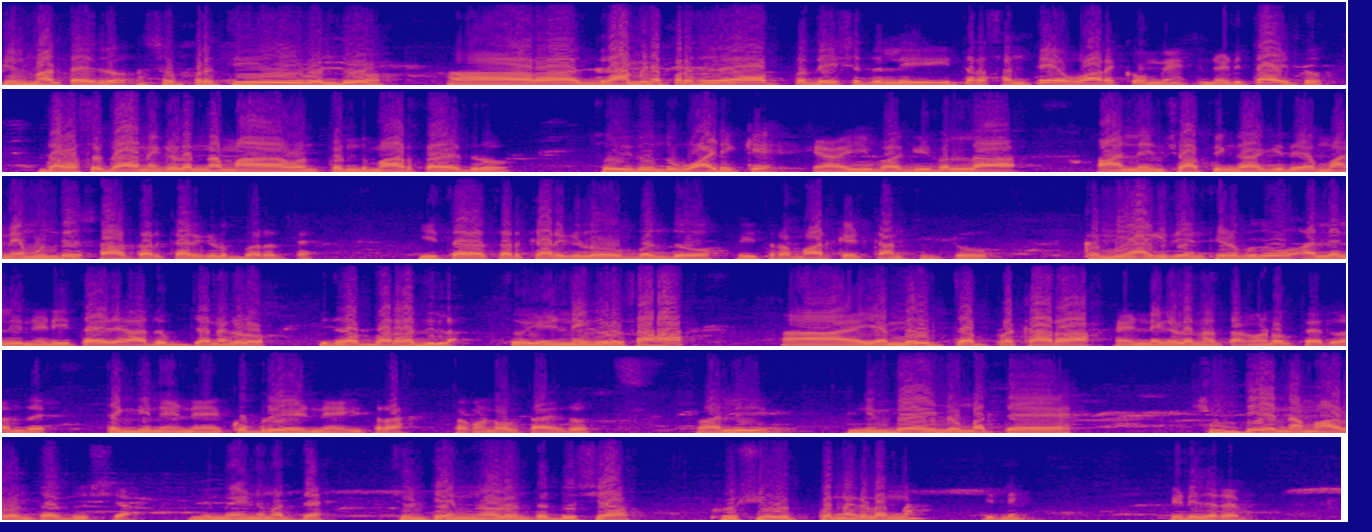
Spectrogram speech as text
ಇಲ್ಲಿ ಮಾಡ್ತಾ ಇದ್ರು. ಸೊ ಪ್ರತಿ ಒಂದು ಗ್ರಾಮೀಣ ಪ್ರದೇಶ ಪ್ರದೇಶದಲ್ಲಿ ಈ ತರ ಸಂತೆ ವಾರಕ್ಕೊಮ್ಮೆ ನಡೀತಾ ಇತ್ತು. ದವಸ ಧಾನ್ಯಗಳನ್ನ ಮಾ, ತಂದು ಮಾರ್ತಾ ಇದ್ರು. ಸೊ ಇದೊಂದು ವಾಡಿಕೆ. ಇವಾಗ ಇವೆಲ್ಲ ಆನ್ಲೈನ್ ಶಾಪಿಂಗ್ ಆಗಿದೆ. ಮನೆ ಮುಂದೆ ಸಹ ತರಕಾರಿಗಳು ಬರುತ್ತೆ. ಈ ತರ ತರಕಾರಿಗಳು ಬಂದು ಈ ತರ ಮಾರ್ಕೆಟ್ ಕಾನ್ಸೆಪ್ಟು ಕಮ್ಮಿ ಆಗಿದೆ ಅಂತ ಹೇಳ್ಬೋದು. ಅಲ್ಲಲ್ಲಿ ನಡೀತಾ ಇದೆ. ಅದು ಜನಗಳು ಇದರ ಬರೋದಿಲ್ಲ. ಸೊ ಎಣ್ಣೆಗಳು ಸಹ ಎಂ ಎಲ್ ಪ್ರಕಾರ ಎಣ್ಣೆಗಳನ್ನ ತಗೊಂಡೋಗ್ತಾ ಇದ್ರು. ಅಂದ್ರೆ ತೆಂಗಿನ ಎಣ್ಣೆ ಕೊಬ್ಬರಿ ಎಣ್ಣೆ ಈ ತರ ತಗೊಂಡೋಗ್ತಾ ಇದ್ರು. ಸೊ ಅಲ್ಲಿ ನಿಂಬೆಹಣ್ಣು ಮತ್ತೆ ಶುಂಠಿಯನ್ನ ಮಾರುವಂತ ದೃಶ್ಯ. ನಿಂಬೆಹಣ್ಣು ಮತ್ತೆ ಶುಂಠಿಯನ್ನು ನೋಡುವಂತ ದೃಶ್ಯ. ಕೃಷಿ ಉತ್ಪನ್ನಗಳನ್ನ ಇಲ್ಲಿ ಹಿಡಿದಾರೆ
